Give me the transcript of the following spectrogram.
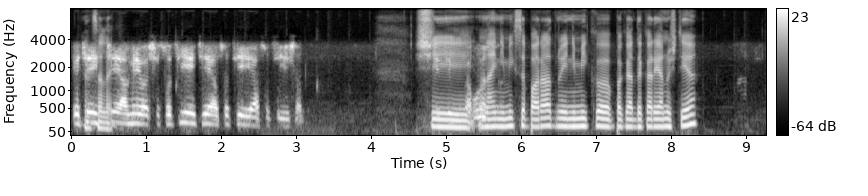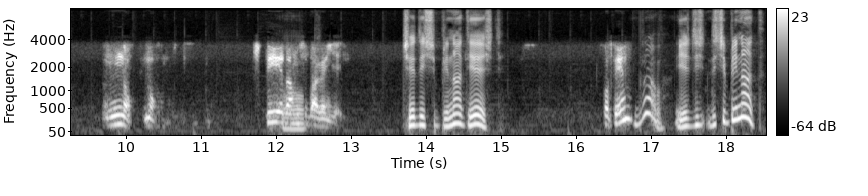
Deci ce, Înțeleg. ce e al meu și soției, ce e al soției, e al soției și atât. Și bună. n-ai nimic separat? Nu e nimic uh, pe care, de care ea nu știe? Nu, nu. Știe, dar nu Oh. se bagă în ei. Ce disciplinat ești. Poftim? Bravo. Ești dis- disciplinat.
